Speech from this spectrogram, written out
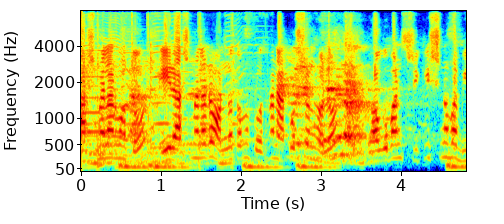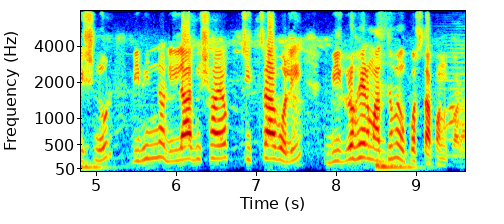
রাসমেলার মতো এই রাসমেলার অন্যতম প্রধান আকর্ষণ হলো ভগবান শ্রীকৃষ্ণ বা বিষ্ণুর বিভিন্ন লীলা বিষয়ক চিত্রাবলী বিগ্রহের মাধ্যমে উপস্থাপন করা।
